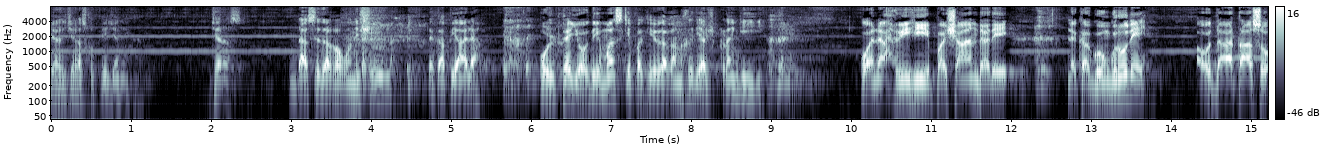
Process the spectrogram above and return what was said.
یا جرس خو پیژنې جرس داسې دغه غونې شی لکه پیاله الټه یو د مس کې پکې یو دغه نښه دي کړنګېږي ونحوه په شان د دی لکه ګونګرو دی او دا تاسو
